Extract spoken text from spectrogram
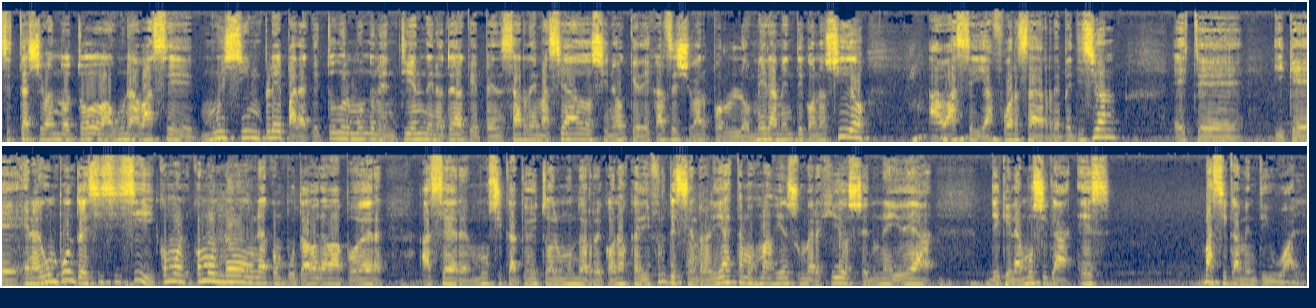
se está llevando todo a una base muy simple para que todo el mundo lo entienda y no tenga que pensar demasiado, sino que dejarse llevar por lo meramente conocido, a base y a fuerza de repetición, este, y que en algún punto decís, sí, sí, sí, ¿cómo, ¿cómo no una computadora va a poder hacer música que hoy todo el mundo reconozca y disfrute si en realidad estamos más bien sumergidos en una idea de que la música es básicamente igual,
